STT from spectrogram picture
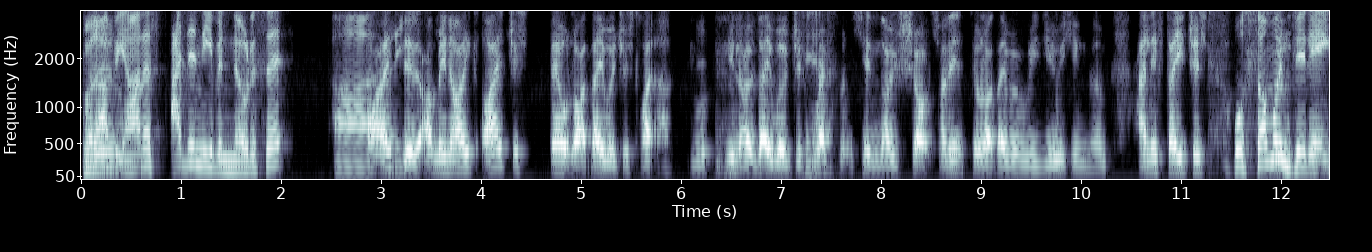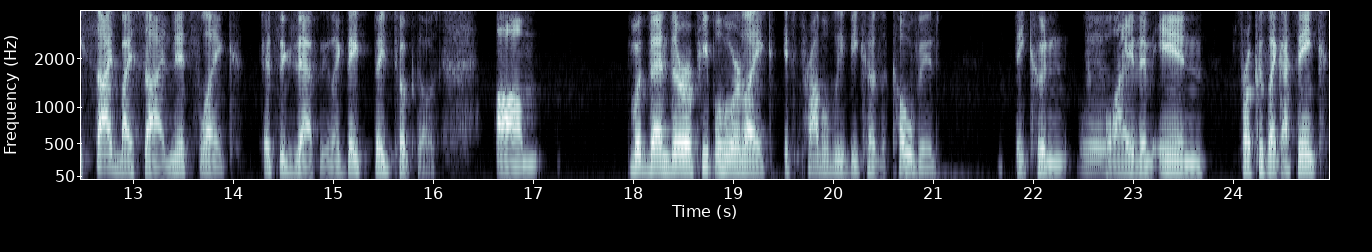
But I'll be honest, I didn't even notice it. Uh, I like- did. I mean, I I just felt like they were just like, you know, they were just Yeah. referencing those shots. I didn't feel like they were reusing them. And if they just Well, someone did a side by side, and it's like it's exactly like they they took those. Um, but then there are people who are like, it's probably because of COVID, they couldn't Yeah. fly them in for because like I think,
